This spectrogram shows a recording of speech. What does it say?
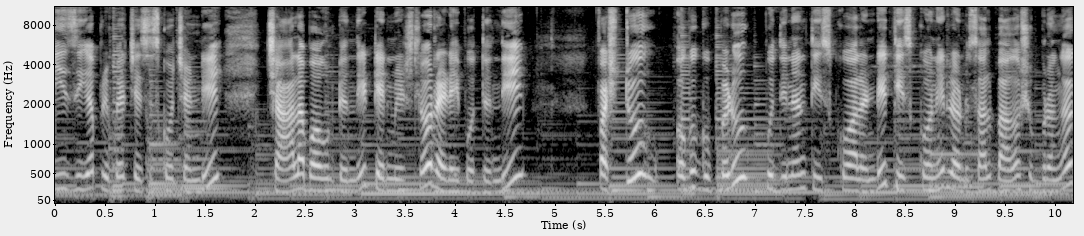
ఈజీగా ప్రిపేర్ చేసేసుకోవచ్చండి. చాలా బాగుంటుంది టెన్ మినిట్స్లో రెడీ అయిపోతుంది. ఫస్ట్ ఒక గుప్పెడు పుదీనాని తీసుకోవాలండి. తీసుకొని రెండుసార్లు బాగా శుభ్రంగా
